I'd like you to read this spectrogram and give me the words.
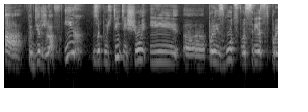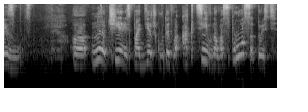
а поддержав их, запустить еще и э, производство средств производства. Э, но через поддержку вот этого активного спроса, то есть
